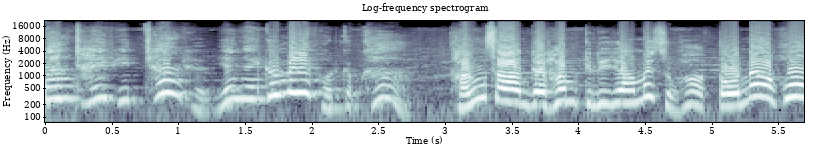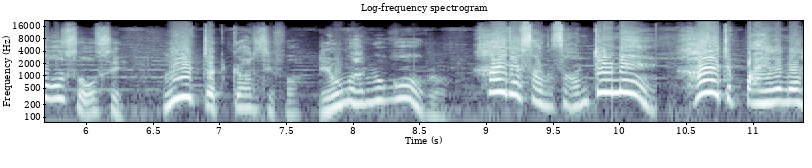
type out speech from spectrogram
นางใช้พิษช่างเถอะ ยังไงก็ไม่ได้ผลกับข้าถังซานอย่าทำกิริยาไม่สุภาพต่อหน้าพ่ออาวุโสสิ รีบจัดการสิฟ้าเดี๋ยวงานก็งอกหรอกข้าจะสั่งสอนเจ้าแน่ ข้าจะไปแล้วนะ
